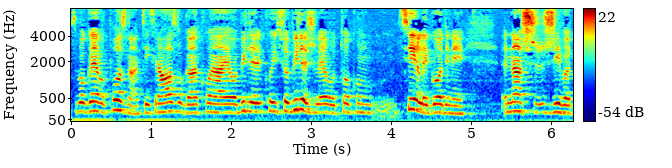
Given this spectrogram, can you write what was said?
zbog evo poznatih razloga koja je obilje, koji su obilježili evo tokom cijele godine naš život.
